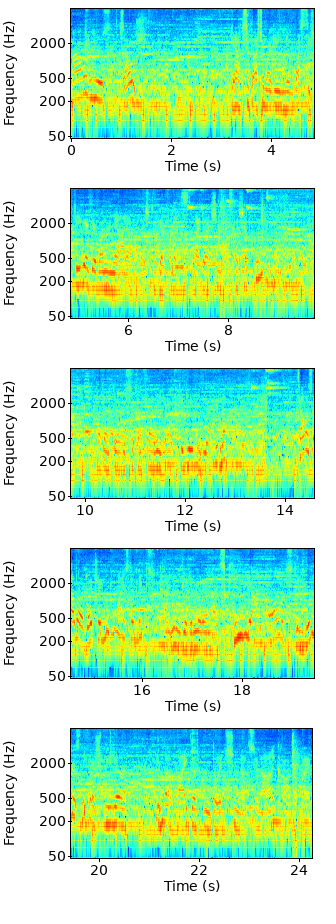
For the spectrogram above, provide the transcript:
Marius Zausch. Der hat sogar schon mal gegen den Basti Steger gewonnen. Ja, da war der Steger verletzt bei deutschen Meisterschaften. Hat dann, glaube ich, sogar freiwillig aufgegeben, wie auch immer. Zaus aber deutscher Jugendmeister mit keinem geringeren als Kilian Ort, dem Bundesligaspieler im erweiterten deutschen Nationalkader beim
